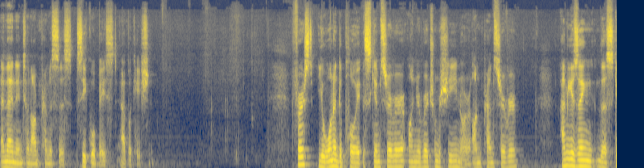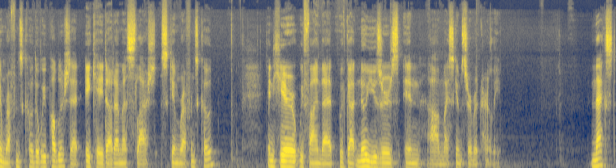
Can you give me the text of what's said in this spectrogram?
and then into an on-premises SQL-based application. First, you'll want to deploy a SCIM server on your virtual machine or on-prem server I'm using the SCIM reference code that we published at aka.ms slash SCIM reference code. And here we find that we've got no users in um, my SCIM server currently. Next,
